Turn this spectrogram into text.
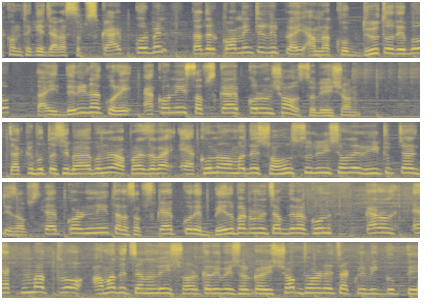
এখন থেকে যারা সাবস্ক্রাইব করবেন, তাদের কমেন্টের রিপ্লাই আমরা খুব দ্রুত দেব, তাই দেরি না করে এখনই সাবস্ক্রাইব করুন সহজ সলিউশন চাকরি প্রত্যাশী ভাই বোনেরা, আপনারা যারা এখনও আমাদের সহজ সলিউশনের ইউটিউব চ্যানেলটি সাবস্ক্রাইব করেননি, তারা সাবস্ক্রাইব করে বেল বাটনে চাপ দিয়ে রাখুন, কারণ একমাত্র আমাদের চ্যানেলেই সরকারি, বেসরকারি সব ধরনের চাকরি বিজ্ঞপ্তি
